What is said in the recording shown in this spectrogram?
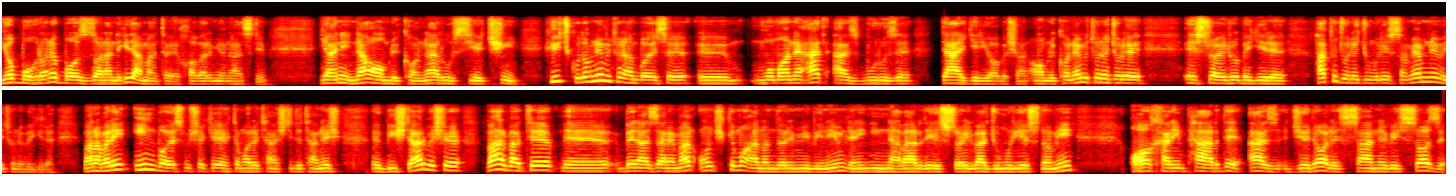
یا بحران بازدارندگی در منطقه خاورمیانه هستیم. یعنی نه آمریکا نه روسیه چین. هیچ کدوم نمی‌تونن باعث ممانعت از بروز درگیری ها بشن آمریکا نمی‌تونه جلوی اسرائیل رو بگیره. حتی جلوی جمهوری اسلامی هم نمی‌تونه بگیره. بنابراین این باعث میشه که احتمال تشدید تنش بیشتر بشه و البته به نظر من آنچه که ما الان داریم می‌بینیم یعنی این نبرد اسرائیل و جمهوری اسلامی آخرین پرده از جدال سرنوشت ساز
